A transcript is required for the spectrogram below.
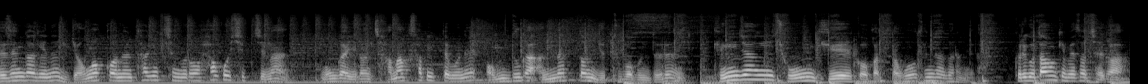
제 생각에는 영어권을 타겟층으로 하고 싶지만 뭔가 이런 자막 삽입 때문에 엄두가 안 났던 유튜버 분들은 굉장히 좋은 기회일 것 같다고 생각을 합니다. 그리고 다운캡에서 제가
